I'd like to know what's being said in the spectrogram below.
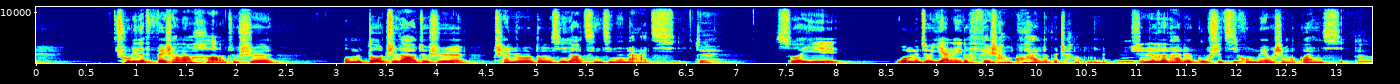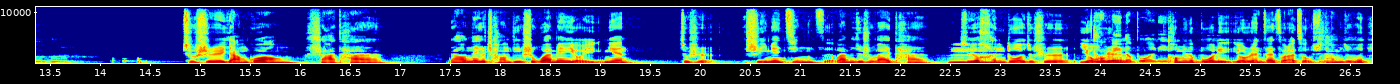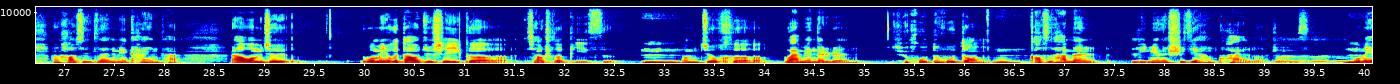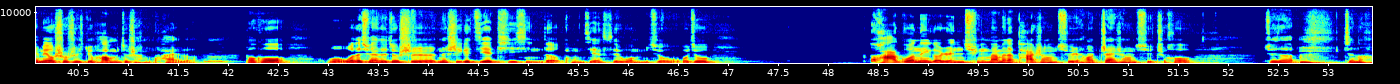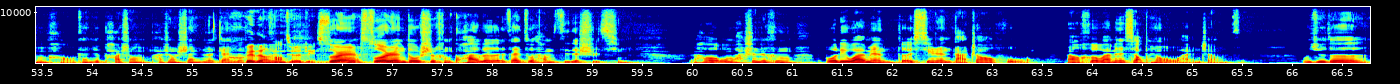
处理的非常的好，就是我们都知道，就是沉重的东西要轻轻的拿起，对，所以我们就演了一个非常快乐的场面，嗯。甚至和他这故事几乎没有什么关系。嗯嗯。就是阳光、沙滩，然后那个场地是外面有一面，就是是一面镜子，外面就是外滩，所以有很多就是游人，透明的玻璃透明的玻璃，嗯。游人在走来走去，嗯他们就会嗯。很好奇地在里面看一看。然后我们就我们有个道具是一个小丑的鼻子，嗯。我，们就和外面的人去互动，互动，嗯。告诉他们里面的世界很快乐，这样嗯子。嗯我们也没有说出这句话，我们就是很快乐。嗯包括我我的选择就是那是一个阶梯型的空间，所以我们就我就跨过那个人群，慢慢的爬上去，然后站上去之后，觉得嗯真的很好，我感觉爬上爬上山顶的感觉回到您决定所有人所有人都是很快乐的在做他们自己的事情，然后我们甚至和玻璃外面的行人打招呼，然后和外面的小朋友玩这样子，我觉得。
